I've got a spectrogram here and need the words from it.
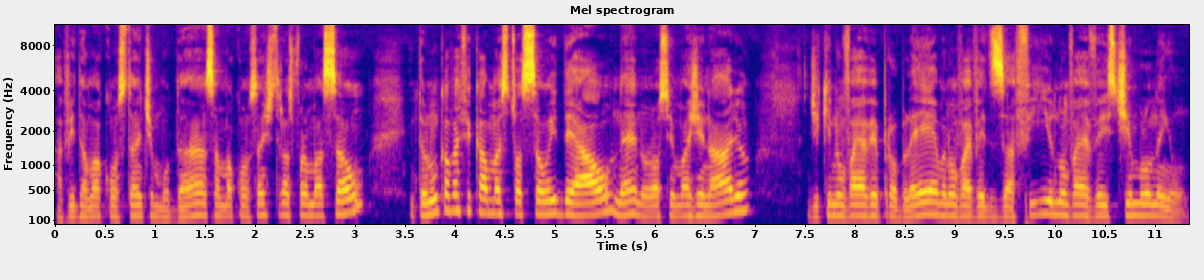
a vida é uma constante mudança, uma constante transformação, então nunca vai ficar uma situação ideal né, no nosso imaginário de que não vai haver problema, não vai haver desafio, não vai haver estímulo nenhum.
